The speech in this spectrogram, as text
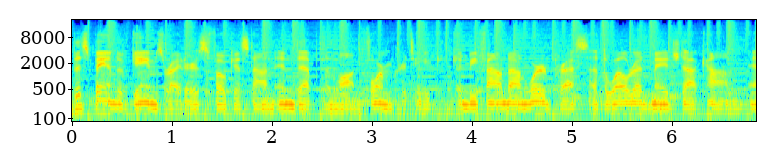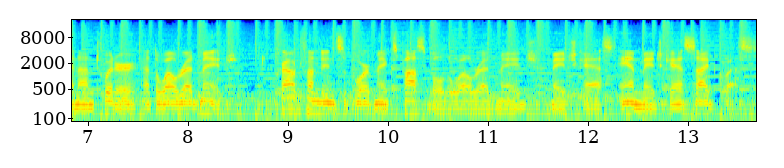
This band of games writers focused on in depth and long form critique can be found on WordPress at thewellreadmage.com and on Twitter at thewellreadmage. Crowdfunding support makes possible the Well Read Mage, MageCast, and MageCast Side Quests.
